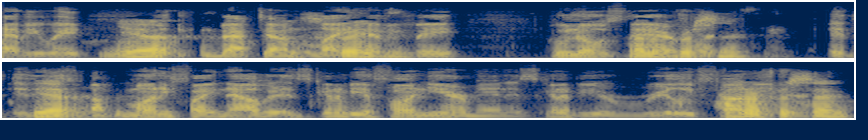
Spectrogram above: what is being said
heavyweight? Yeah, come back down to light crazy. heavyweight. Who knows there? 100%. It, it yeah. is about the money fight now, but it's going to be a fun year, man. It's going to be a really fun. Hundred percent.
